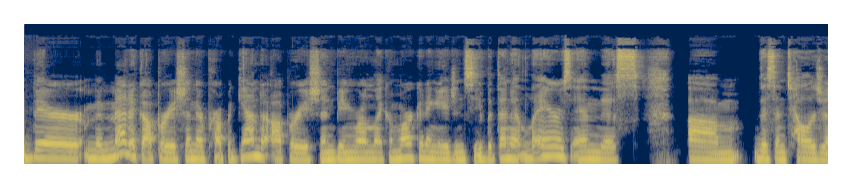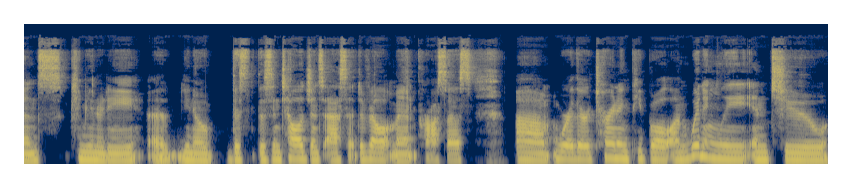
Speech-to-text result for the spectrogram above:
their memetic operation, their propaganda operation being run like a marketing agency, but then it layers in this um, this intelligence community, uh, you know, this this intelligence asset development process, um, where they're turning people unwittingly into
